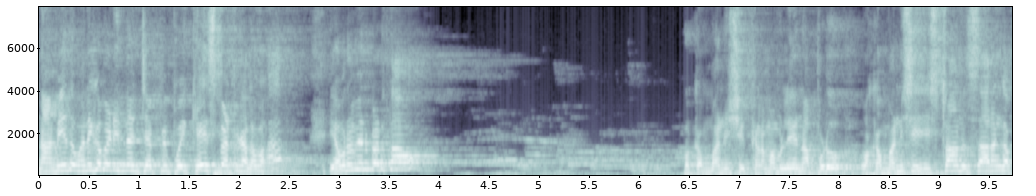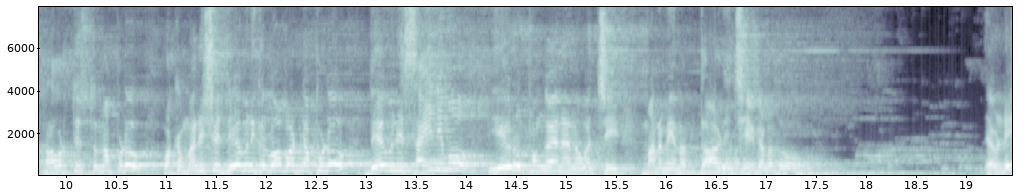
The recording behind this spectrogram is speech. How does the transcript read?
నా మీద వనిగబడిందని చెప్పి పోయి కేసు పెట్టగలవా? ఎవరు వినపెడతావు ఒక మనిషి క్రమం లేనప్పుడు ఒక మనిషి ఇష్టానుసారంగా ప్రవర్తిస్తున్నప్పుడు ఒక మనిషి దేవునికి లోబడ్డప్పుడు దేవుని సైన్యము ఏ రూపంగానైనా వచ్చి మన మీద దాడి చేయగలదు. ఏమండి?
